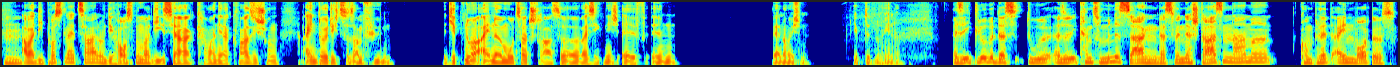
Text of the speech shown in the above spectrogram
Hm. Aber die Postleitzahl und die Hausnummer, die ist ja, kann man ja quasi schon eindeutig zusammenfügen. Es gibt nur eine Mozartstraße, weiß ich nicht, 11 in Berneuchen. Gibt es nur eine. Also ich glaube, dass du, also ich kann zumindest sagen, dass wenn der Straßenname komplett ein Wort ist,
